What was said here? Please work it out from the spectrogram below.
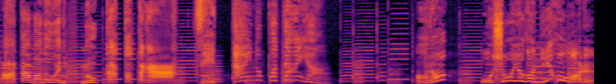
頭の上に乗っかっとったか。絶対のパターンや。んあら？お醤油が2本ある。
